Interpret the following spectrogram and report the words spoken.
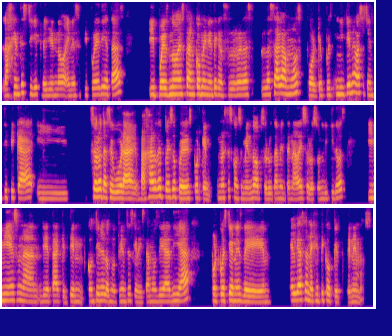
la gente sigue creyendo en ese tipo de dietas y pues no es tan conveniente que nosotros las, las hagamos porque pues ni tiene base científica y solo te asegura bajar de peso, pero es porque no estás consumiendo absolutamente nada y solo son líquidos y ni es una dieta que tiene, contiene los nutrientes que necesitamos día a día por cuestiones de el gasto energético que tenemos.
